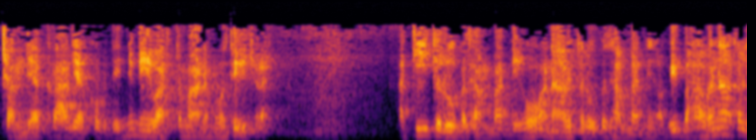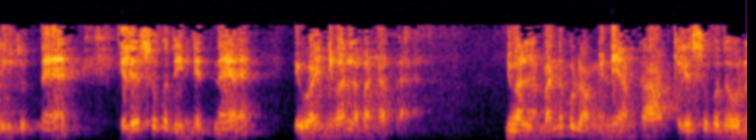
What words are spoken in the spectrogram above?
ඡන්දයක් රාගයක් උපදින්නේ මේ වර්තමාන මොහොතේ විතරයි. අතීත රූප සම්බන්ධය හෝ අනාගත රූප සම්බන්ධයෙන් අපි භාවනා කළ යුතුත් නැහැ කෙලෙස් උපදින්නෙත් නැහැ ඒවයි නිවන් ලබන්නත් බෑ. නිවන් ලබන්න පුළුවන් වෙන්නේ යම් තාක් කෙලෙස් උපදවන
